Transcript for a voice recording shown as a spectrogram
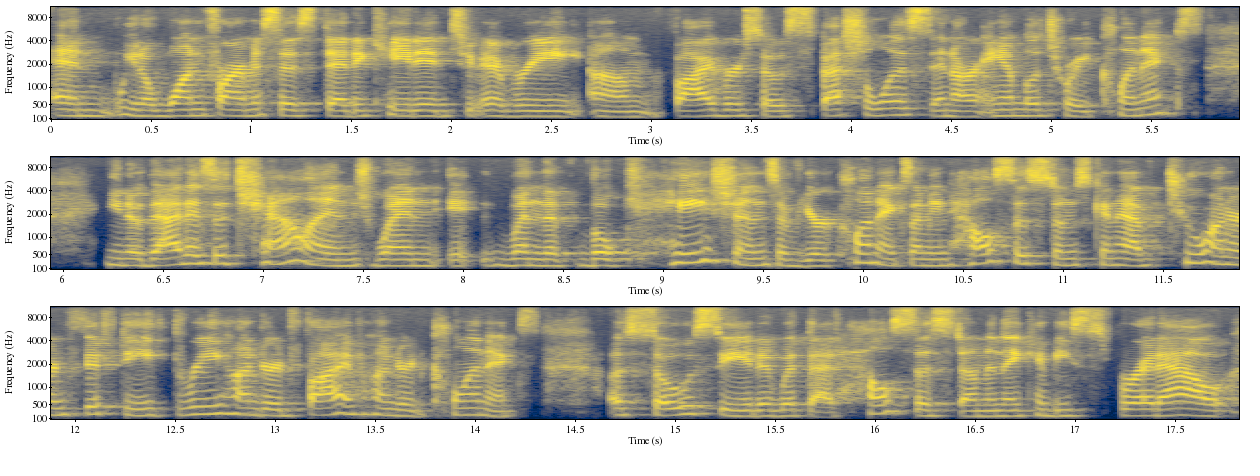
and you know one pharmacist dedicated to every um, five or so specialists in our ambulatory clinics you know that is a challenge when it, when the locations of your clinics i mean health systems can have 250 300 500 clinics associated with that health system and they can be spread out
